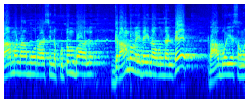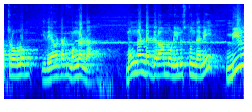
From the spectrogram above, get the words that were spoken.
రామనామం రాసిన కుటుంబాలు గ్రామం ఏదైనా ఉందంటే రాబోయే సంవత్సరంలో ఇదేమంటారు? మొంగండ. మొంగండ గ్రామం నిలుస్తుందని మీరు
